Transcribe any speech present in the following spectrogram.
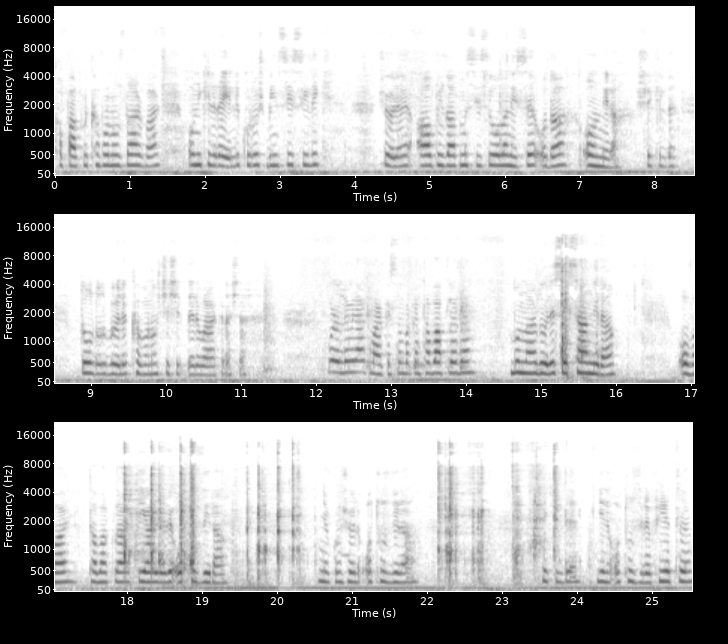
kapaklı kavanozlar var. 12 lira 50 kuruş 1000 cc'lik. Şöyle 660 cc olan ise o da 10 lira. Şu şekilde dolu dolu böyle kavanoz çeşitleri var arkadaşlar. Burada Luminac markasının bakın tabakları. Bunlar böyle 80 lira. Oval tabaklar. Diğerleri 30 lira. Yakın şöyle 30 lira. Şekilde yine 30 lira fiyatı.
